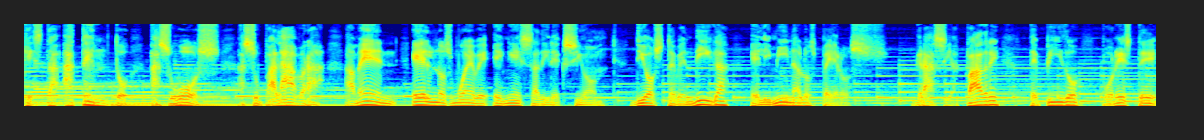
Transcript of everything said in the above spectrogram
que está atento a su voz, a su palabra. Amén. Él nos mueve en esa dirección. Dios te bendiga, elimina los peros. Gracias, Padre, te pido por este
